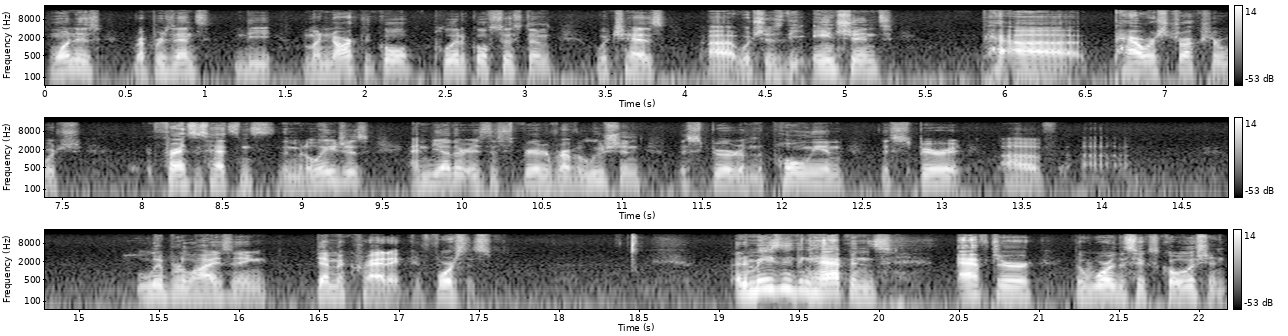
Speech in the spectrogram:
One is represents the monarchical political system, which has uh, which is the ancient uh, power structure, which France has had since the Middle Ages, and the other is the spirit of revolution, the spirit of Napoleon, the spirit of uh, liberalizing democratic forces. An amazing thing happens after the War of the Sixth Coalition.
